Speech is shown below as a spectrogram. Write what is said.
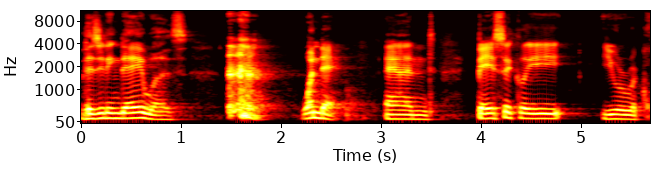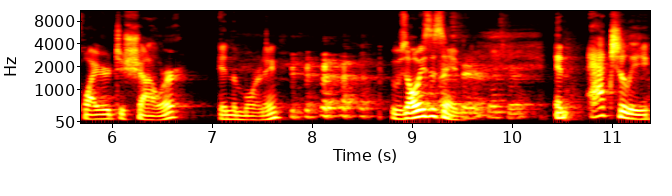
visiting day was one day. And basically you were required to shower in the morning it was always the same That's Fair. That's fair. and actually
